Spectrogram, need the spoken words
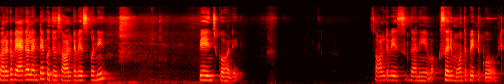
త్వరగా వేగాలంటే కొద్దిగా సాల్ట్ వేసుకొని వేయించుకోవాలి. సాల్ట్ వేసి కానీ ఒకసారి మూత పెట్టుకోవాలి.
